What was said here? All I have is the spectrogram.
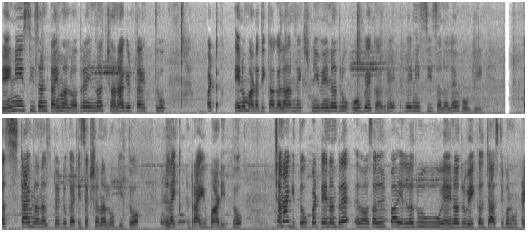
ರೈನಿ ಸೀಸನ್ ಟೈಮಲ್ಲಿ ಹೋದರೆ ಇನ್ನೂ ಚೆನ್ನಾಗಿರ್ತಾ ಇತ್ತು. ಬಟ್ ಏನೂ ಮಾಡೋದಕ್ಕಾಗಲ್ಲ. ನೆಕ್ಸ್ಟ್ ನೀವೇನಾದರೂ ಹೋಗಬೇಕಾದ್ರೆ ರೈನಿ ಸೀಸನಲ್ಲೇ ಹೋಗಿ. ಫಸ್ಟ್ ಟೈಮ್ ನನ್ನ ಹಸ್ಬೆಂಡು ಘಾಟಿ ಸೆಕ್ಷನಲ್ಲಿ ಹೋಗಿತ್ತು ಲೈಕ್ ಡ್ರೈವ್ ಮಾಡಿತ್ತು ಚೆನ್ನಾಗಿತ್ತು. ಬಟ್ ಏನಂದರೆ ಸ್ವಲ್ಪ ಎಲ್ಲಾದರೂ ಏನಾದರೂ ವೆಹಿಕಲ್ ಜಾಸ್ತಿ ಬಂದುಬಿಟ್ರೆ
